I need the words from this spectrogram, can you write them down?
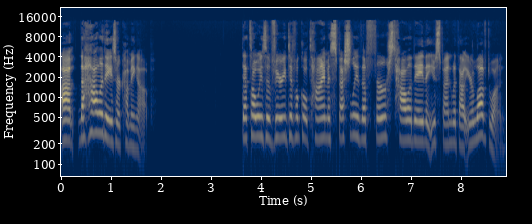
Um, the holidays are coming up that's always a very difficult time, especially the first holiday that you spend without your loved one.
